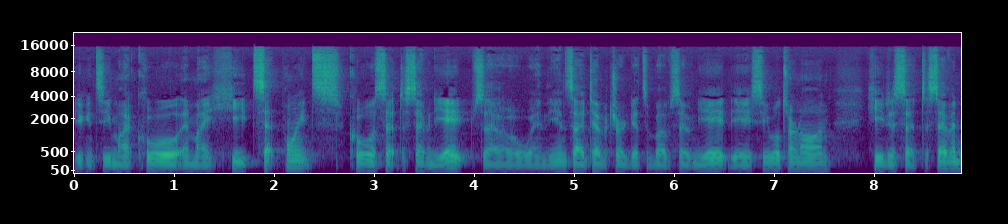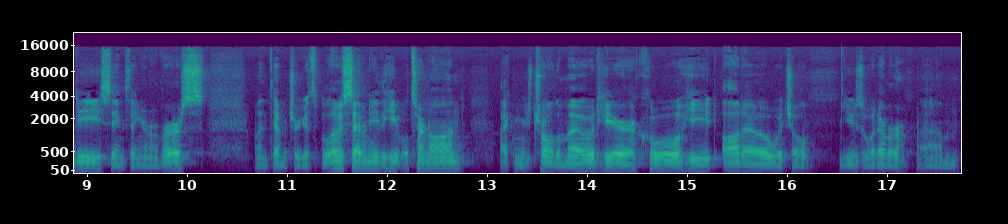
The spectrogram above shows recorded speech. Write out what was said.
You can see my cool and my heat set points. Cool is set to 78, so when the inside temperature gets above 78, the AC will turn on. Heat is set to 70, same thing in reverse. When the temperature gets below 70, the heat will turn on. I can control the mode here, cool, heat, auto, which will use whatever um,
